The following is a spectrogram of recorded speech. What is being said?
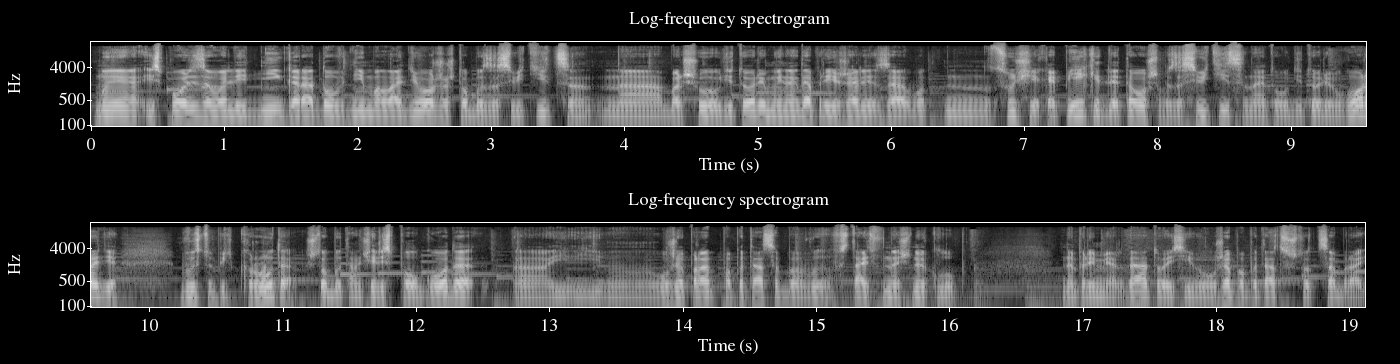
Мы использовали дни городов, дни молодежи, чтобы засветиться на большую аудиторию. Мы иногда приезжали за вот сущие копейки для того, чтобы засветиться на эту аудиторию в городе, выступить круто, чтобы там через полгода э, уже попытаться встать в ночной клуб например, да, то есть его уже попытаться что-то собрать.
